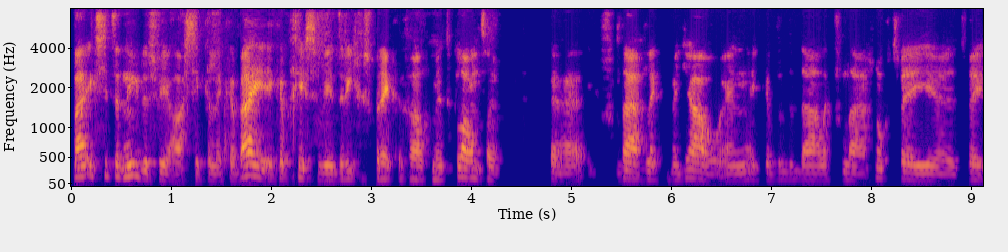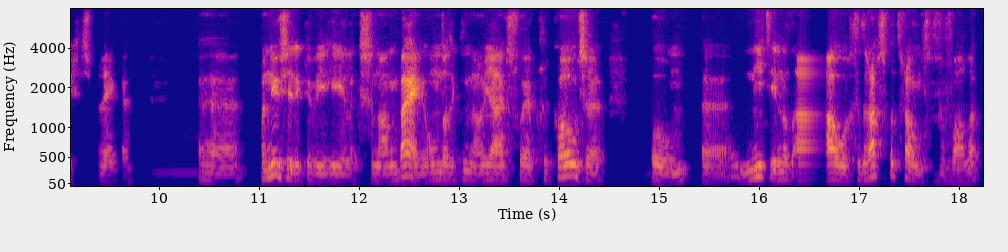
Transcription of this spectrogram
maar ik zit er nu dus weer hartstikke lekker bij. Ik heb gisteren weer drie gesprekken gehad met klanten. Uh, vandaag lekker met jou. En ik heb dadelijk vandaag nog twee, uh, twee gesprekken. maar nu zit ik er weer heerlijk zo lang bij. Omdat ik er nou juist voor heb gekozen om niet in dat oude gedragspatroon te vervallen.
